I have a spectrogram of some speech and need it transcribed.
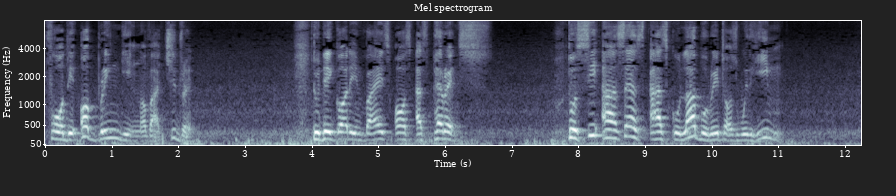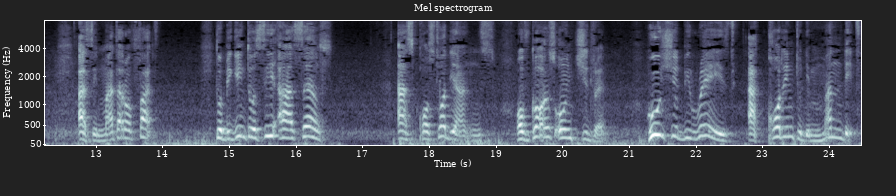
for the upbringing of our children. Today, God invites us as parents to see ourselves as collaborators with Him. As a matter of fact, to begin to see ourselves as custodians of God's own children who should be raised according to the mandate,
